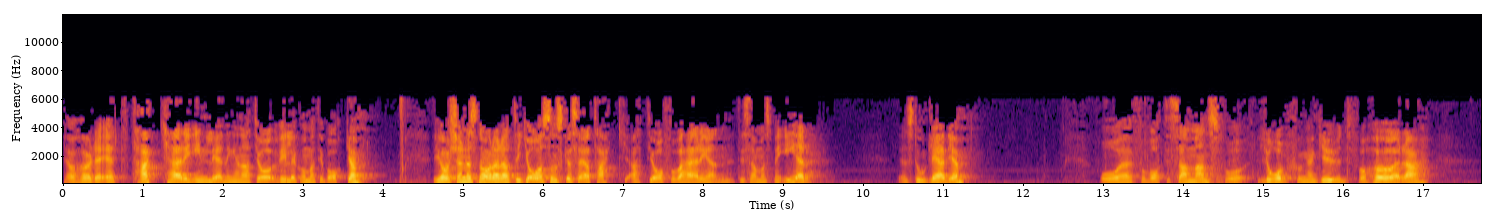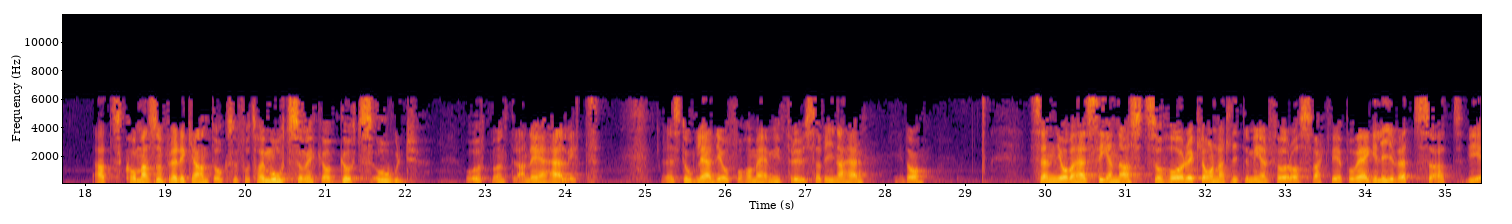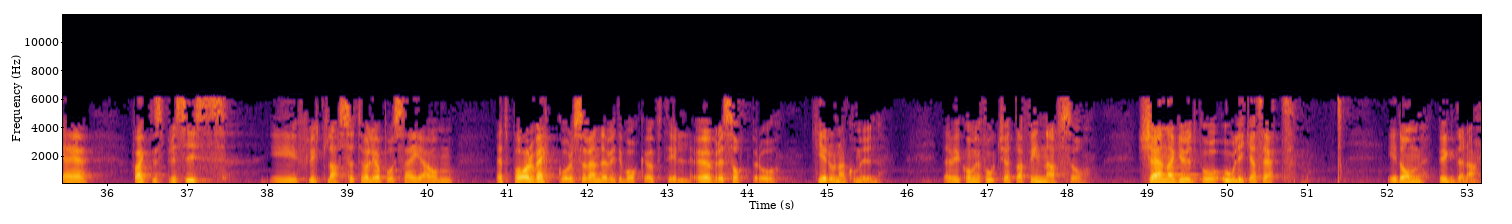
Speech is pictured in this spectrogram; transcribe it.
Jag hörde ett tack här i inledningen att jag ville komma tillbaka. Jag känner snarare att det är jag som ska säga tack att jag får vara här igen tillsammans med er. Det är en stor glädje. Och eh, få vara tillsammans, få lovsjunga Gud, få höra att komma som predikant och också få ta emot så mycket av Guds ord och uppmuntran. Det är härligt. Det är en stor glädje att få ha med min fru Sabina här idag sen jag var här senast så har det klarnat lite mer för oss vart vi är på väg i livet. Så att vi är faktiskt precis i flyttlasset höll jag på att säga. Om ett par veckor så vänder vi tillbaka upp till övre Soppero Kiruna kommun där vi kommer fortsätta finnas och tjäna Gud på olika sätt i de bygderna.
